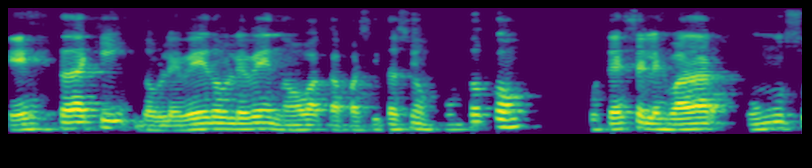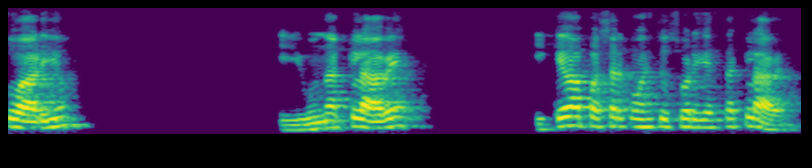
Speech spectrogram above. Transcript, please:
es esta de aquí, www.novacapacitación.com. Ustedes se les va a dar un usuario y una clave. ¿Y qué va a pasar con este usuario y esta clave?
